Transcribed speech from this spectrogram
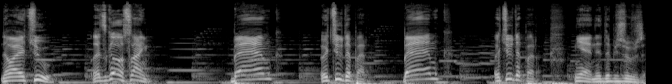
Давай оцю. Let's go, Сань. Бемк. Оцю тепер. Бемк. Оцю тепер. Ні, не добіжу вже.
